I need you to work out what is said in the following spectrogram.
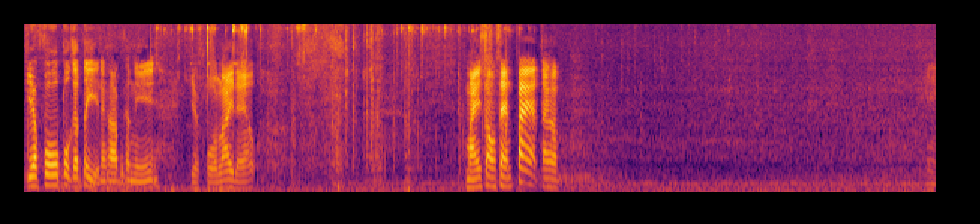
เกียร์โฟร์ปกตินะครับคันนี้เกียร์โฟร์ไล่แล้วไหมสองแสนแปดนะครับนี่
